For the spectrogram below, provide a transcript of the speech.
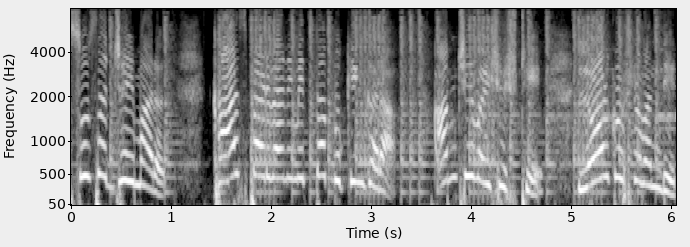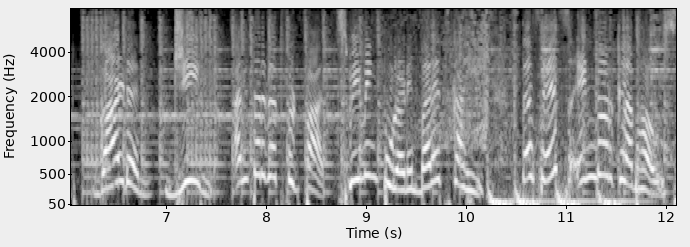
सुसज्ज इमारत. खास पाडव्यानिमित्त बुकिंग करा. आमची वैशिष्ट्ये लॉर्ड कृष्ण मंदिर गार्डन जिम अंतर्गत फुटपाथ स्विमिंग पूल आणि बरेच काही. तसेच इंडोर क्लब हाऊस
